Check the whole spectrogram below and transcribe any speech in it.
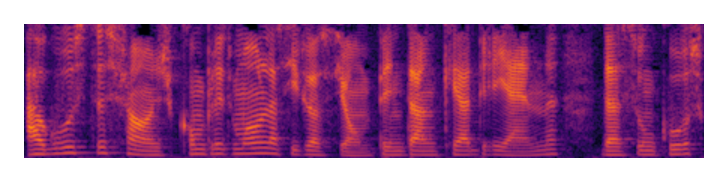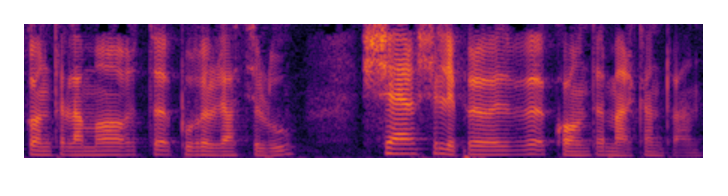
Auguste change complètement la situation pendant qu'Adrienne, dans son course contre la mort pour Laszlo, cherche les preuves contre Marc-Antoine.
